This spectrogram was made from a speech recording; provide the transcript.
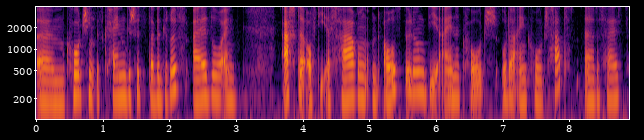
Ähm, Coaching ist kein geschützter Begriff, also ein, achte auf die Erfahrung und Ausbildung, die eine Coach oder ein Coach hat. Äh, das heißt,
